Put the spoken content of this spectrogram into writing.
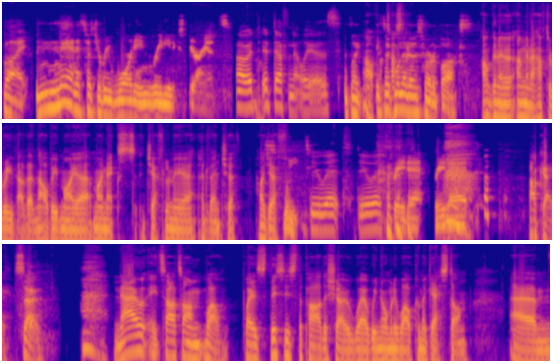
but man, it's such a rewarding reading experience. oh, it, it definitely is. It's like Oh, it's like one of those sort of books. I'm gonna I'm gonna have to read that then. That'll be my uh, my next Jeff Lemire adventure. Hi Jeff. Sweet. Do it, do it. Read it. Read it. Okay, so now it's our time. Well, whereas this is the part of the show where we normally welcome a guest on, um,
